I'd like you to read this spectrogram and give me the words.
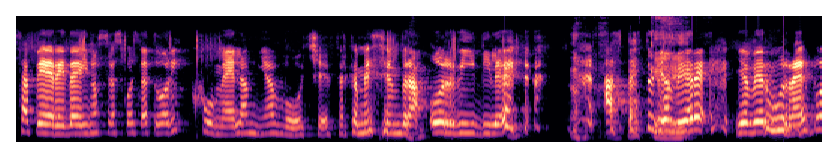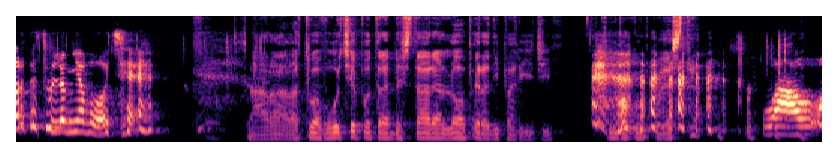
sapere dai nostri ascoltatori com'è la mia voce, perché a me sembra orribile. Aspetto okay. di, avere, di avere un report sulla mia voce. Sara, la tua voce potrebbe stare all'Opera di Parigi. Chiudo con questa. wow!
